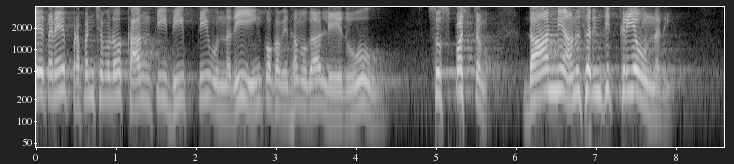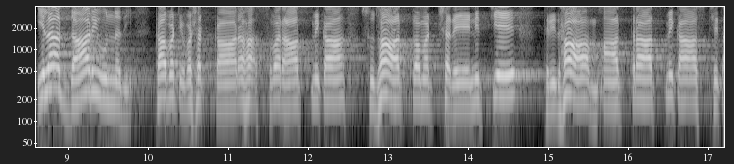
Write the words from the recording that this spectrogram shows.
చేతనే ప్రపంచములో కాంతి దీప్తి ఉన్నది. ఇంకొక విధముగా లేదు. సుస్పష్టము. దాన్ని అనుసరించి క్రియ ఉన్నది. ఇలా దారి ఉన్నది. కాబట్టి వషట్కార స్వరాత్మిక సుధాత్వమక్షరే నిత్యే త్రిధా మాత్రాత్మిక స్థిత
